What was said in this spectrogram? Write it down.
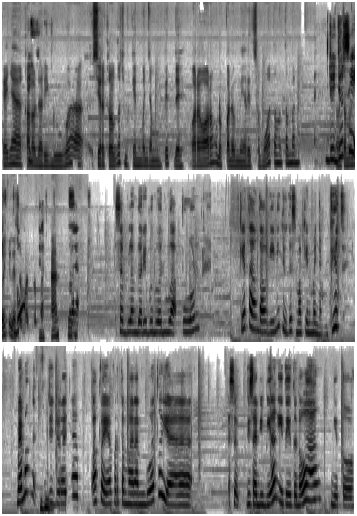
kayaknya kalau dari gua circle gua semakin menyempit deh orang-orang udah pada merit semua teman-teman Jujur Teman-teman sih, gua juga gue teman-teman kantor sebelum 2022 pun kayak tahun-tahun ini juga semakin menyempit. Memang jujur aja apa ya pertemanan gue tuh ya bisa dibilang itu itu doang gitu.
